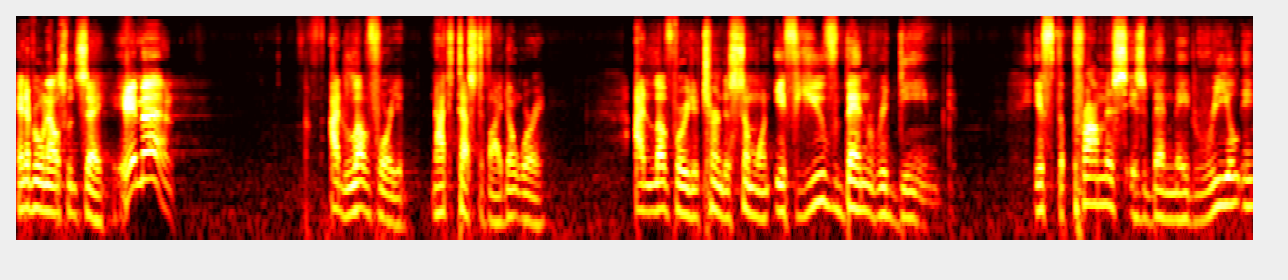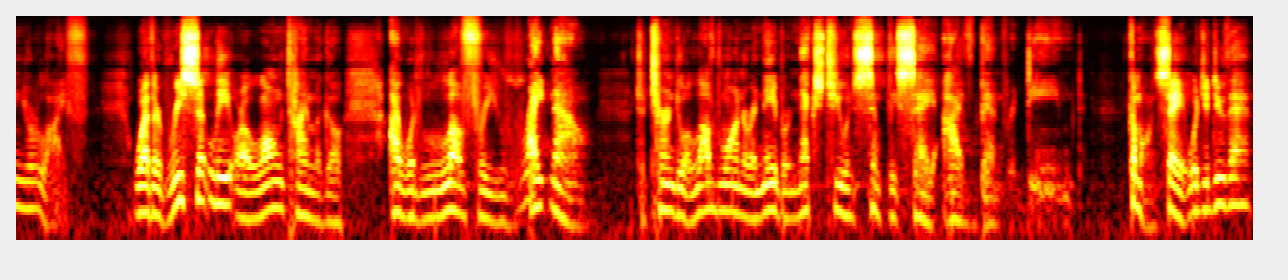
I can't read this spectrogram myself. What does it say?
And everyone else would say, Amen. I'd love for you not to testify, don't worry. I'd love for you to turn to someone if you've been redeemed, if the promise has been made real in your life, whether recently or a long time ago, I would love for you right now to turn to a loved one or a neighbor next to you and simply say, I've been redeemed. Come on, say it. Would you do that?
